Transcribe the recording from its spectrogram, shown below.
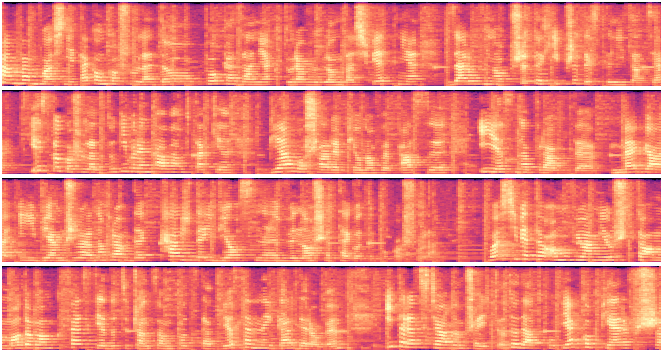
mam Wam właśnie taką koszulę do pokazania, która wygląda świetnie, zarówno przy tych i przy tych stylizacjach. Jest to koszula z długim rękawem w takie biało-szare pionowe pasy i jest naprawdę mega i wiem, że naprawdę każdej wiosny wynoszę tego typu koszulę. Właściwie to omówiłam już tą modową kwestię dotyczącą podstaw wiosennej garderoby i teraz chciałabym przejść do dodatków. Jako pierwsze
